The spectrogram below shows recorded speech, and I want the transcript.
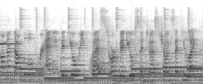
Comment down below for any video requests or video suggestions that you'd like to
